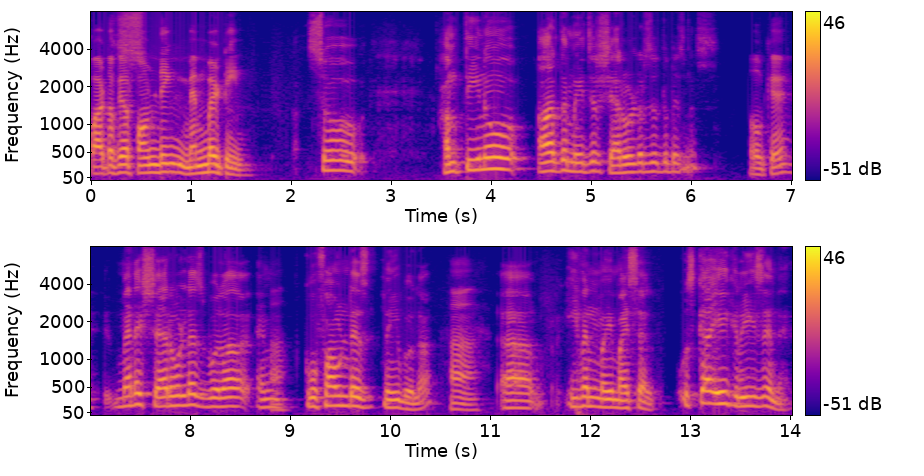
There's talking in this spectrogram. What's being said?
part of your founding member team so हम तीनों are the major shareholders of the business okay मैंने शेयर होल्डर्स बोला एंड। को फाउंडर्स नहीं बोला. हाँ. इवन माई माई सेल्फ उसका एक रीजन है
